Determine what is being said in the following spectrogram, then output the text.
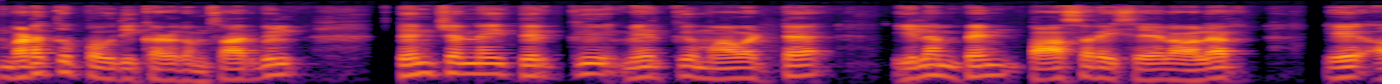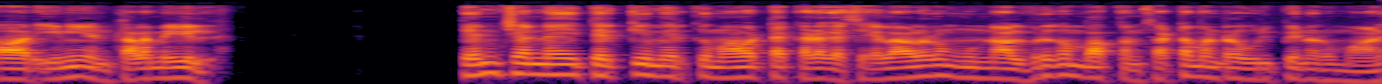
வடக்கு பகுதி கழகம் சார்பில் தென் சென்னை தெற்கு மேற்கு மாவட்ட இளம்பெண் பாசறை செயலாளர் ஏ ஆர் இனியன் தலைமையில் தென் சென்னை தெற்கு மேற்கு மாவட்ட கழக செயலாளரும் முன்னாள் விருகம்பாக்கம் சட்டமன்ற உறுப்பினருமான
